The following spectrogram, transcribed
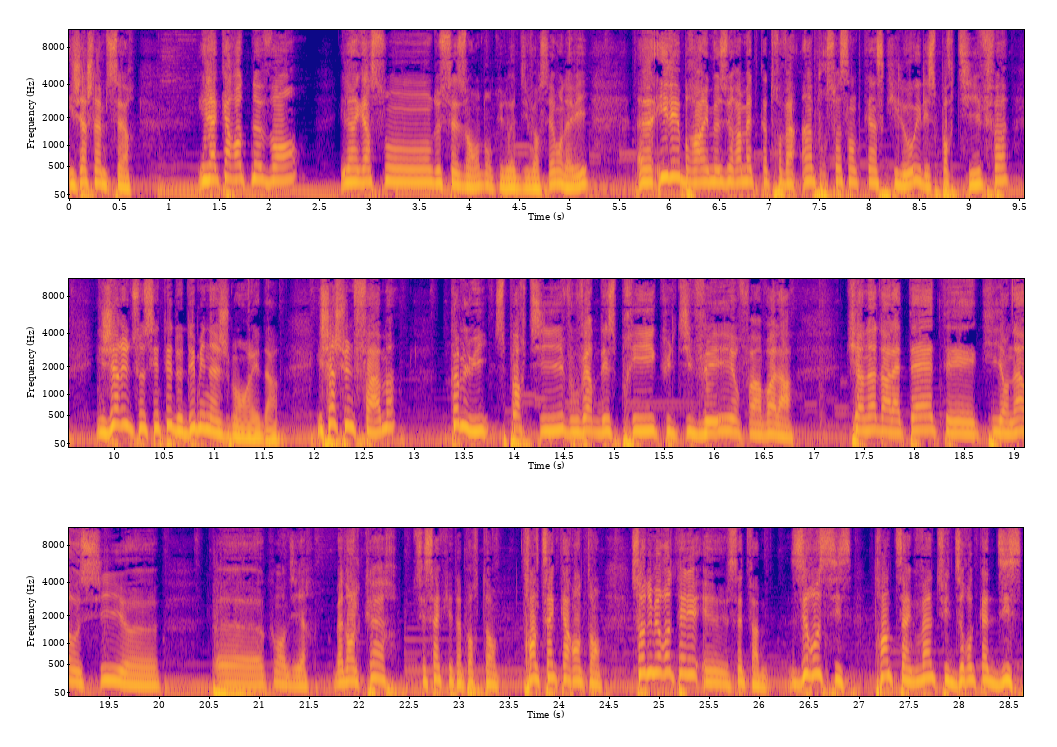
Il cherche l'âme sœur. Il a 49 ans. Il a un garçon de 16 ans, donc il doit être divorcé, à mon avis. Euh, il est brun, il mesure 1m81 pour 75 kilos, il est sportif. Il gère une société de déménagement, Reda. Il cherche une femme, comme lui, sportive, ouverte d'esprit, cultivée, enfin voilà, qui en a dans la tête et qui en a aussi, euh, euh, comment dire, ben dans le cœur. C'est ça qui est important. 35-40 ans. Son numéro de télé, euh, cette femme, 06 35 28 04 10.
